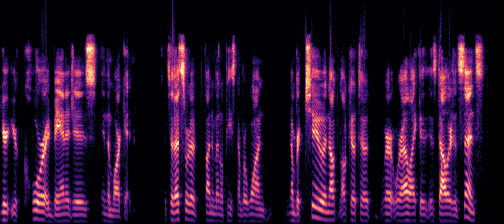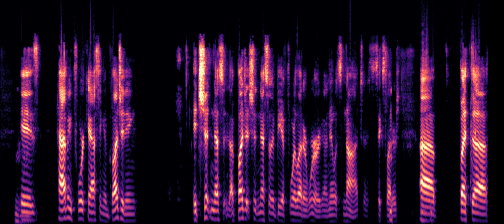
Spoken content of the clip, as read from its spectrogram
your your core advantages in the market. And so that's sort of fundamental piece number one. Number two, and I'll, I'll go to where, where I like is, is dollars and cents, mm-hmm. is having forecasting and budgeting. It shouldn't necessarily a budget shouldn't necessarily be a four letter word. I know it's not it's six letters, uh, but uh,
